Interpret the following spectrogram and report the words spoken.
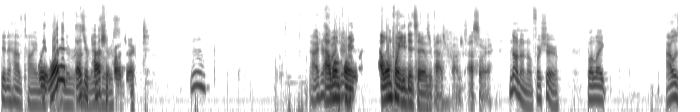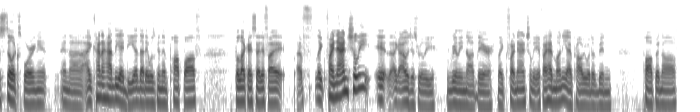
didn't have time. Wait, what? the- That was your passion resource. project. Mm. Passion. At one point, at one point, you did say it was your passion project. I swear. No, no, no, for sure. But like, I was still exploring it, and uh, I kind of had the idea that it was gonna pop off. But like I said, if I if, like financially, it like I was just really, really not there. Like financially, if I had money, I probably would have been popping off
